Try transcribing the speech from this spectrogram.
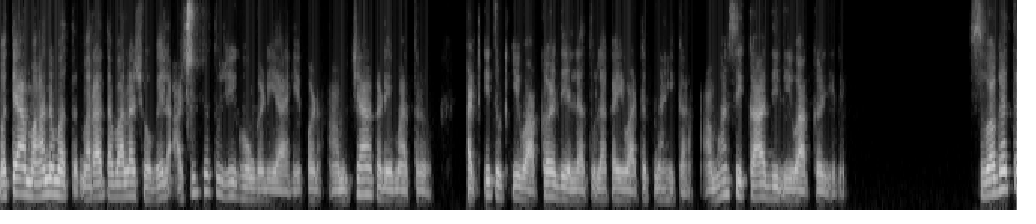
मग त्या मान मत मरातबाला शोभेल अशीच तुझी घोंगडी आहे. पण आमच्याकडे मात्र फाटकी तुटकी वाकळ दिला तुला काही वाटत नाही का? आम्हासी का दिली वाकळी रे. स्वगत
